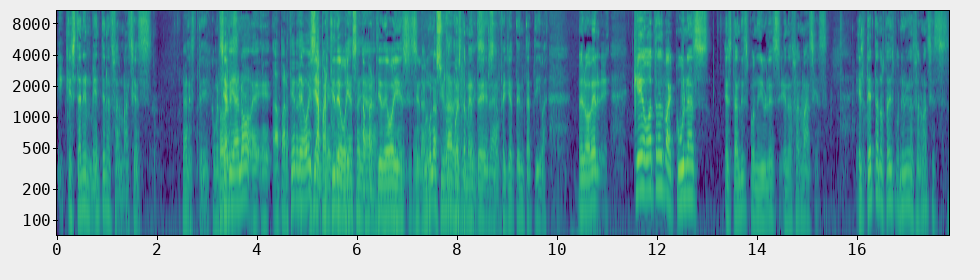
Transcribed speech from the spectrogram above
eh, que están en venta en las farmacias este, comerciales. todavía no, eh, eh, a partir de hoy. sí, a partir de hoy. ya A partir de hoy es en- algunas ciudades. supuestamente país, la sí. fecha tentativa. Pero a ver, ¿qué otras vacunas están disponibles en las farmacias? El tétano está disponible en las farmacias.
